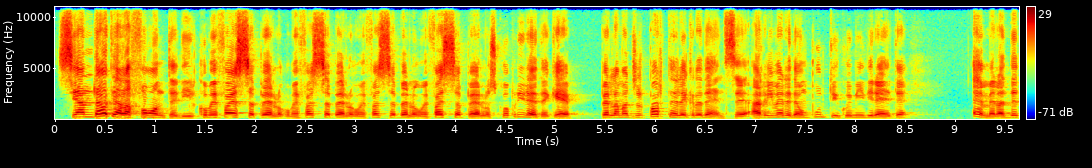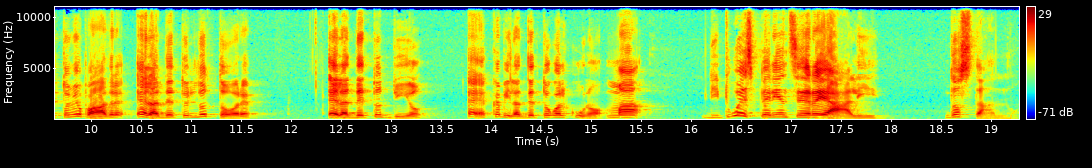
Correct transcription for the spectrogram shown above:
Se andate alla fonte di come fai a saperlo, come fai a saperlo, come fai a saperlo, come fai a saperlo, scoprirete che per la maggior parte delle credenze arriverete a un punto in cui mi direte, eh, me l'ha detto mio padre, e l'ha detto il dottore, e l'ha detto Dio, eh, capì, l'ha detto qualcuno, ma di tue esperienze reali, dove stanno?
